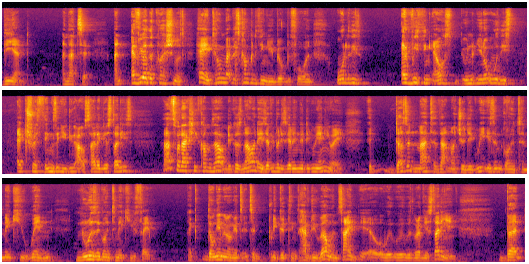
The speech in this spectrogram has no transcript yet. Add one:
The end. And that's it. And every other question was, hey, tell me about this company thing you built before and all of these, everything else, you know, all these extra things that you do outside of your studies. That's what actually comes out because nowadays everybody's getting a degree anyway. It doesn't matter that much. Your degree isn't going to make you win, nor is it going to make you fail. Like, don't get me wrong, it's, it's a pretty good thing to have do well inside uh, with, with whatever you're studying. But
